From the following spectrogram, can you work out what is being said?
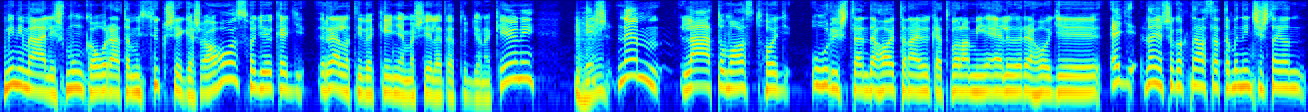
minimális munkaórát, ami szükséges ahhoz, hogy ők egy relatíve kényelmes életet tudjanak élni, uh-huh. és nem látom azt, hogy úristen, de hajtaná őket valami előre, hogy ö, egy, nagyon sokaknál azt láttam, hogy nincs is nagyon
